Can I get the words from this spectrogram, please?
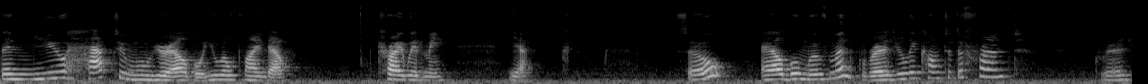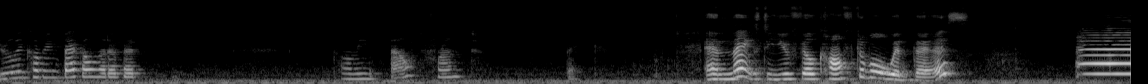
Then you have to move your elbow. You will find out. Try with me. Yeah. So elbow movement, gradually come to the front. Gradually coming back a little bit. Coming out front, back. And next, do you feel comfortable with this? up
